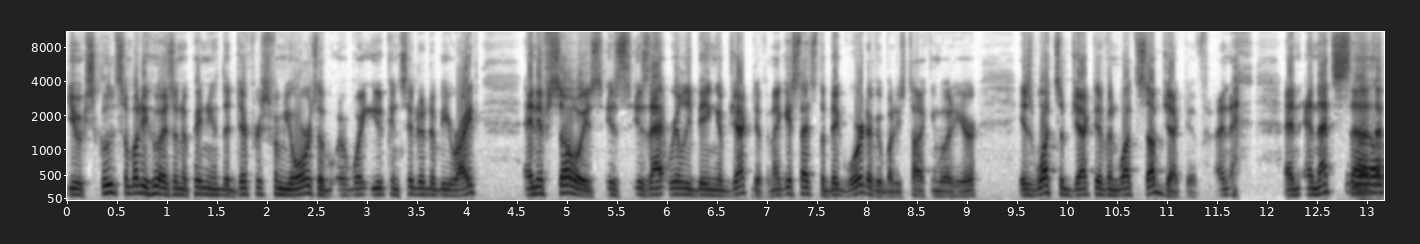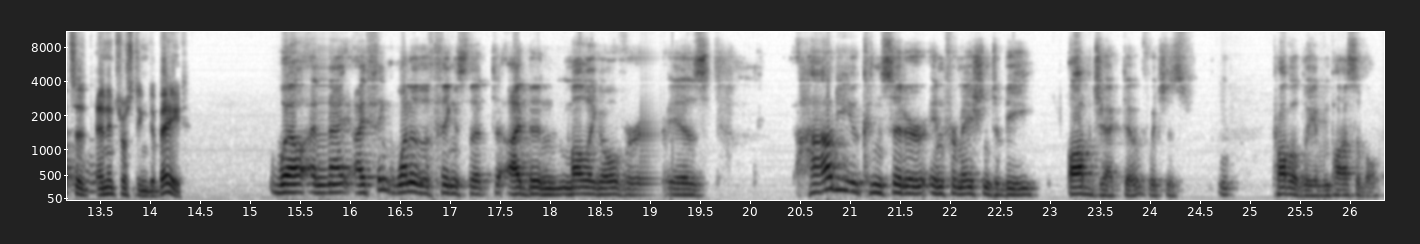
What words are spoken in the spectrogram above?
you exclude somebody who has an opinion that differs from yours, or, or what you consider to be right? And if so, is is is that really being objective? And I guess that's the big word everybody's talking about here: is what's objective and what's subjective, and and and that's uh, well, that's a, an interesting debate. Well, and I, I think one of the things that I've been mulling over is how do you consider information to be objective, which is probably impossible,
